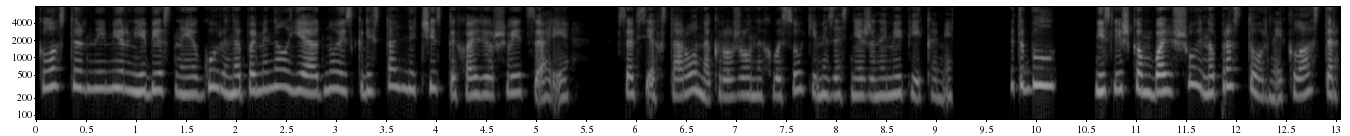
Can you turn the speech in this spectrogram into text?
Кластерный мир Небесные горы напоминал ей одно из кристально чистых озер Швейцарии, со всех сторон окруженных высокими заснеженными пиками. Это был не слишком большой, но просторный кластер,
